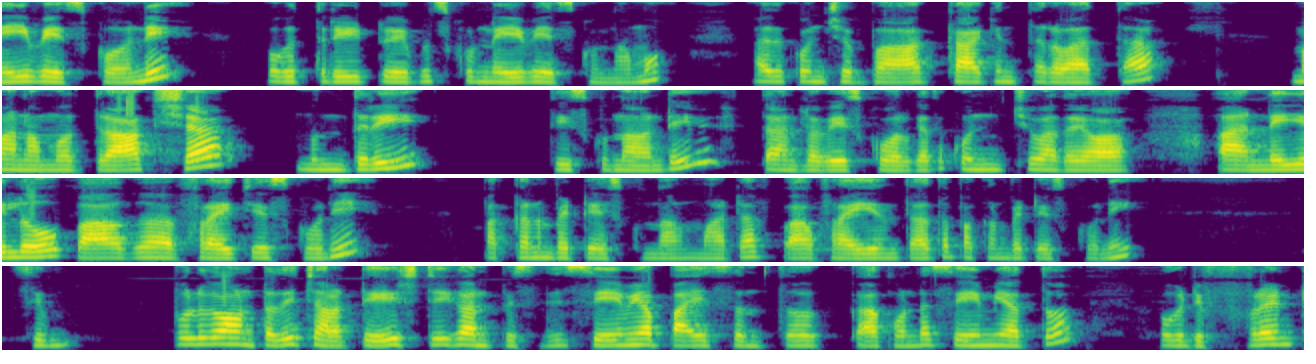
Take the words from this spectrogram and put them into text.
నెయ్యి వేసుకొని ఒక త్రీ టేబుల్ స్పూన్ నెయ్యి వేసుకుందాము. అది కొంచెం బాగా కాకిన తర్వాత మనము ద్రాక్ష ముందరి తీసుకుందామండి దాంట్లో వేసుకోవాలి కదా. కొంచెం అది ఆ నెయ్యిలో బాగా ఫ్రై చేసుకొని పక్కన పెట్టేసుకుందాం అనమాట ఫ్రై అయిన తర్వాత పక్కన పెట్టేసుకొని. సింపుల్గా ఉంటుంది. చాలా టేస్టీగా అనిపిస్తుంది. సేమియా పాయసంతో కాకుండా సేమియాతో ఒక డిఫరెంట్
